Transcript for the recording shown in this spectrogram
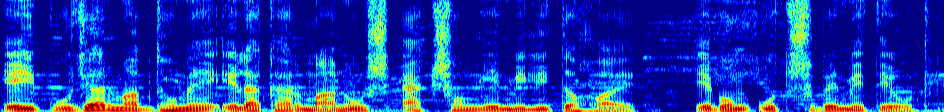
এই পূজার মাধ্যমে এলাকার মানুষ একসঙ্গে মিলিত হয় এবং উৎসবে মেতে ওঠে।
